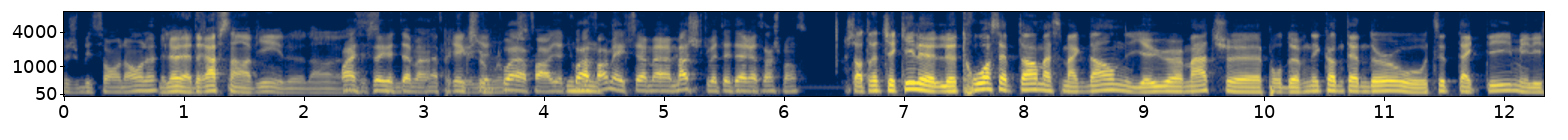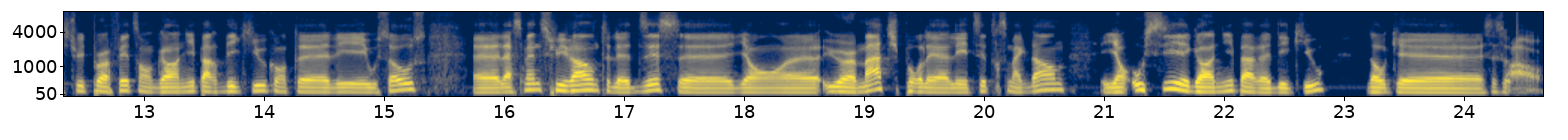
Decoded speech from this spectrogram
j'oublie son nom. Là. Mais là, la draft s'en vient. Là, dans, Ouais, c'est ça, exactement. Après il y a de quoi à faire. Il y a de quoi à Mhm. faire, mais c'est un match qui va être intéressant, je pense. Je suis en train de checker le, le 3 septembre à SmackDown. Il y a eu un match euh, pour devenir contender au titre tag team et les Street Profits ont gagné par DQ contre euh, les Usos. Euh, la semaine suivante, le 10, euh, ils ont euh, eu un match pour les, les titres SmackDown et ils ont aussi gagné par DQ. Donc, euh, c'est ça. Wow.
